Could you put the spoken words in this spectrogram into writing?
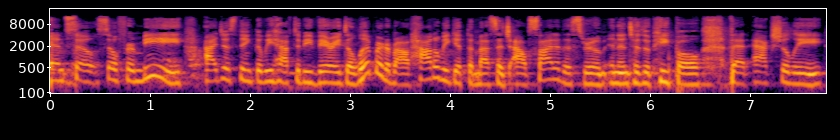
And so, so for me, I just think that we have to be very deliberate about how do we get the message outside outside of this room and into the people that actually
